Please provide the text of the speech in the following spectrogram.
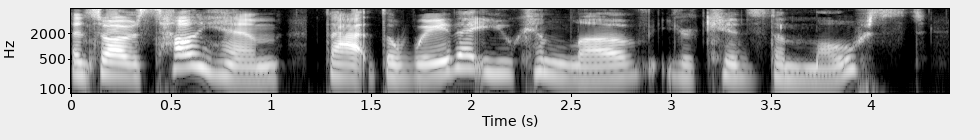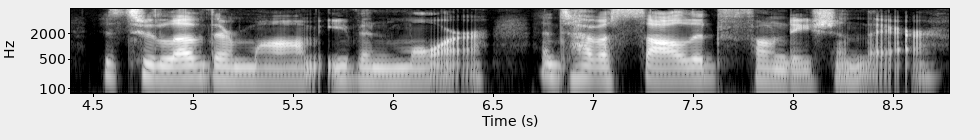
And so I was telling him that the way that you can love your kids the most is to love their mom even more and to have a solid foundation there.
